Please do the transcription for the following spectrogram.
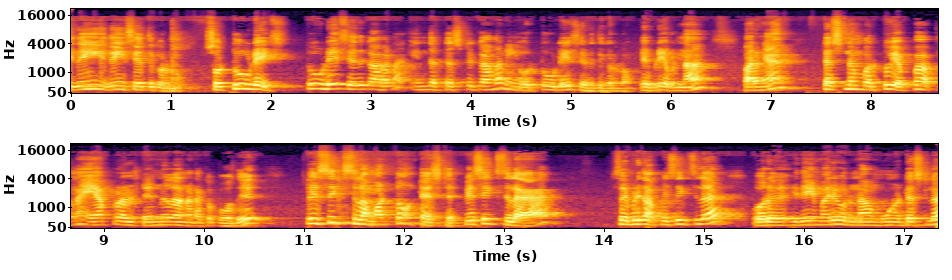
இதையும் இதையும் சேர்த்துக்கிறணும். So two days two days எதுக்காகனா இந்த டெஸ்ட்டுக்காக நீங்கள் ஒரு டூ டேஸ் எடுத்துக்கிறணும். எப்படி அப்படின்னா பாருங்கள் டெஸ்ட் நம்பர் டூ எப்போ அப்படின்னா ஏப்ரல் டென்னில் நடக்க போகுது. ஃபிசிக்ஸில் மட்டும் டெஸ்ட்டு ஃபிசிக்ஸில் ஸோ இப்படி தான் ஃபிசிக்ஸில் ஒரு இதே மாதிரி ஒரு நான் மூணு டெஸ்ட்டில்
